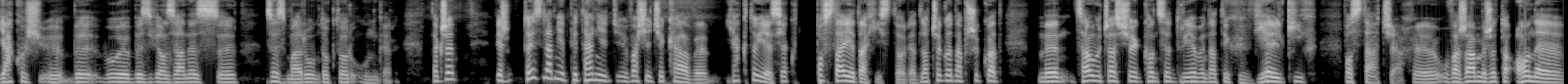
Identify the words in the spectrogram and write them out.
jakoś by, byłyby związane z ze zmarłą doktor Unger. Także wiesz, to jest dla mnie pytanie właśnie ciekawe, jak to jest, jak powstaje ta historia, dlaczego na przykład my cały czas się koncentrujemy na tych wielkich postaciach. E, uważamy, że to one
